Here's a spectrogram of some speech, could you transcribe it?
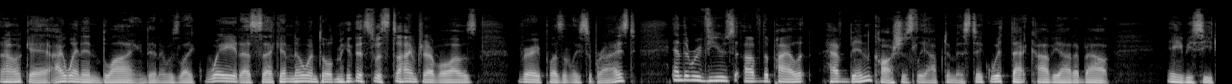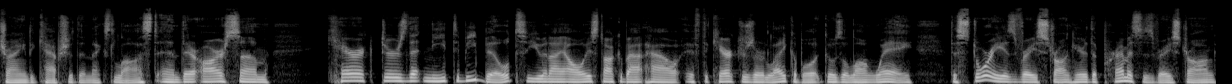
okay, I went in blind and it was like, wait a second, no one told me this was time travel. I was very pleasantly surprised. And the reviews of the pilot have been cautiously optimistic with that caveat about ABC trying to capture the next Lost. And there are some characters that need to be built. You and I always talk about how if the characters are likable, it goes a long way. The story is very strong here. The premise is very strong.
